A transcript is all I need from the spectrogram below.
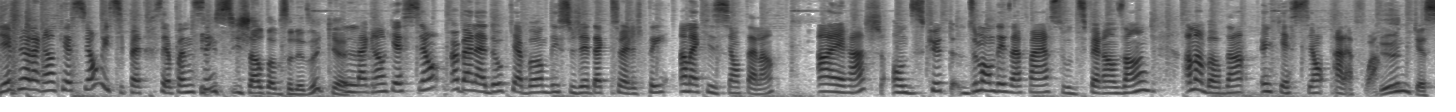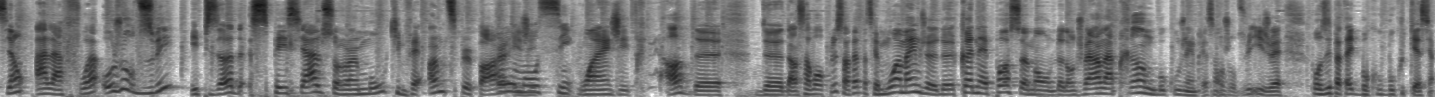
Bienvenue à La Grande Question. Ici Patricia Ponce. Ici Charles Thompson-Leduc. La Grande Question, un balado qui aborde des sujets d'actualité en acquisition de talent. En RH, on discute du monde des affaires sous différents angles en abordant une question à la fois. Une question à la fois. Aujourd'hui, épisode spécial sur un mot qui me fait un petit peu peur. Oh, et moi aussi. Ouais, j'ai très hâte de, de- d'en savoir plus en fait parce que moi-même je ne connais pas ce monde-là. Donc je vais en apprendre beaucoup, j'ai l'impression aujourd'hui, et je vais poser peut-être beaucoup, beaucoup de questions.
